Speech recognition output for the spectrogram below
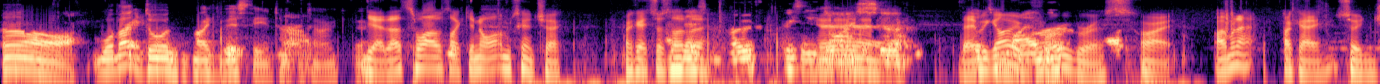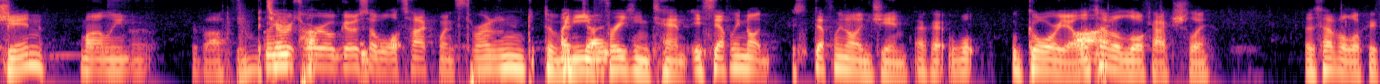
Oh, well that door's like this the entire time. so- Yeah, that's why I was like, you know what? I'm just gonna check. Okay, so it's and not there's the. Yeah. Nice, temperatures. uh, There we go. Milo. Progress. All right, I'm gonna. Okay, so Jinn, Marlene, Obake. A territorial ghost that will attack when threatened. So we I need don't- freezing temp. It's definitely not. It's definitely not a Jinn. Okay, well, Goryo. Let's have a look. Actually, let's have a look at.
